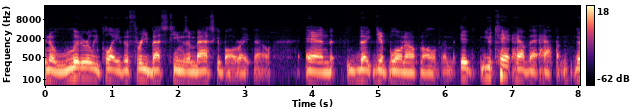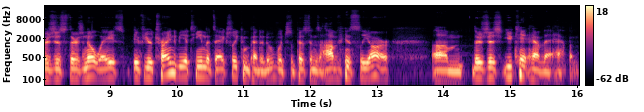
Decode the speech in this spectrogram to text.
You know, literally play the three best teams in basketball right now, and they get blown out in all of them. It you can't have that happen. There's just there's no way. If you're trying to be a team that's actually competitive, which the Pistons obviously are, um, there's just you can't have that happen.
